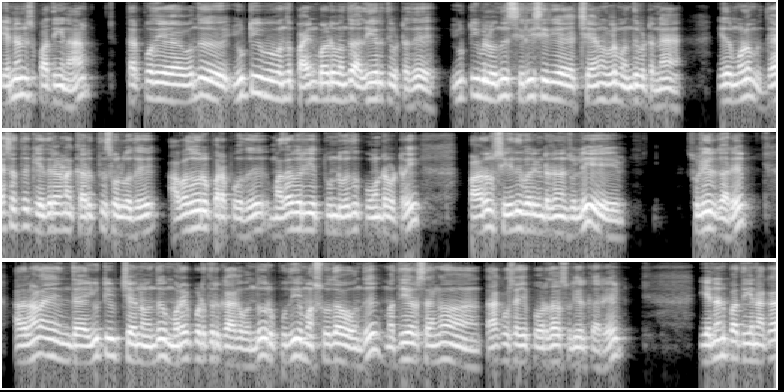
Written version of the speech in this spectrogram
என்னென்னு பார்த்தீங்கன்னா தற்போதைய வந்து யூடியூப் வந்து பயன்பாடு வந்து அதிகரித்து விட்டது. யூடியூபில் வந்து சிறிய சிறிய சேனல்களும் வந்து விட்டன. இதன் மூலம் தேசத்துக்கு எதிரான கருத்து சொல்வது அவதூறு பரப்புவது மதவெறியை தூண்டுவது போன்றவற்றை பலரும் செய்து வருகின்றனர் சொல்லி சொல்லியிருக்காரு. அதனால் இந்த யூடியூப் சேனல் வந்து முறைப்படுத்துறதுக்காக வந்து ஒரு புதிய மசோதாவை வந்து மத்திய அரசாங்கம் தாக்கல் செய்ய போகிறதா சொல்லியிருக்காரு. என்னென்னு பார்த்தீங்கன்னாக்கா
